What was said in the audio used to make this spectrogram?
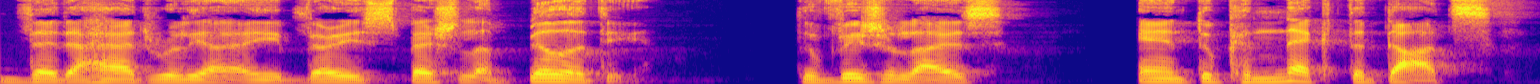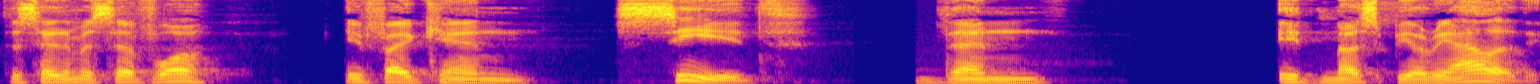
that I had really a very special ability to visualize and to connect the dots. To say to myself, well, if I can see it, then it must be a reality.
